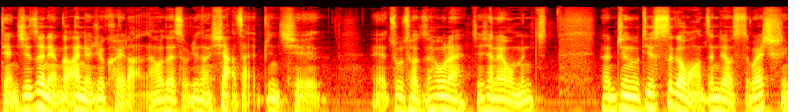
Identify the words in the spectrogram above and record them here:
点击这两个按钮就可以了，然后在手机上下载，并且。呃，注册之后呢，接下来我们进入第四个网站叫 Switch，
